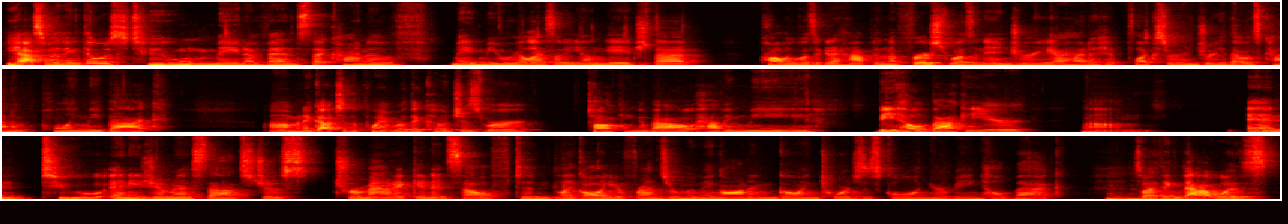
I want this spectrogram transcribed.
Yeah, so I think there was two main events that kind of made me realize at a young age that probably wasn't going to happen. The first was an injury. I had a hip flexor injury that was kind of pulling me back um, and it got to the point where the coaches were talking about having me be held back a year. Um, and to any gymnast, that's just traumatic in itself to like all your friends are moving on and going towards this goal and you're being held back. Mm-hmm. So I think that was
